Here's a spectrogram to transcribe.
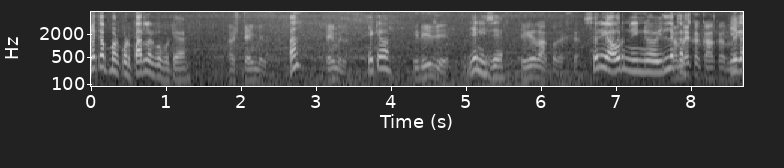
ಮೇಕಪ್ ಮಾಡ್ಕೊಡು ಪಾರ್ಲರ್ಗೆ ಹೋಗ್ಬಿಟ್ಟೆ. ಅಷ್ಟು ಟೈಮ್ ಇಲ್ಲ. ಹಾಂ ಟೈಮ್ ಇಲ್ಲ. ಯಾಕೆ? ಇದು ಈಸಿ ಏನು ಈಸಿ ತೆಗೆಯೋದು ಹಾಕೋದು ಅಷ್ಟೇ. ಸರಿ ಅವ್ರು ನೀನು ಇಲ್ಲೇ ಕರ್- ಹಾಕ ಈಗ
